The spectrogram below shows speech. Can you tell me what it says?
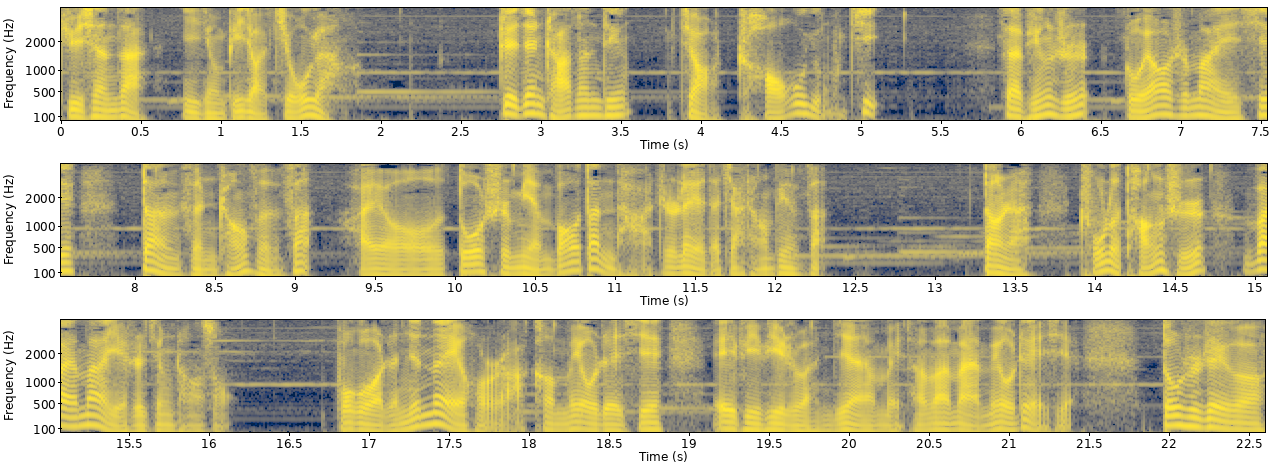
距现在已经比较久远了。这间茶餐厅叫潮涌记，在平时主要是卖一些蛋粉肠粉饭，还有多士面包、蛋挞之类的家常便饭。当然，除了堂食，外卖也是经常送。不过人家那会儿啊，可没有这些 A P P 软件，美团外卖没有这些，都是这个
